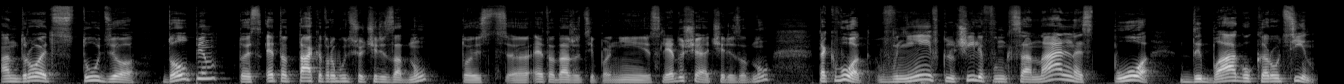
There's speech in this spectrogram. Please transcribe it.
Android Studio Dolphin, то есть это та, которая будет еще через одну, то есть э, это даже типа не следующая, а через одну. Так вот, в ней включили функциональность по дебагу карутин.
